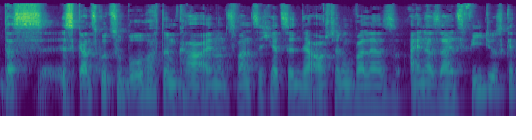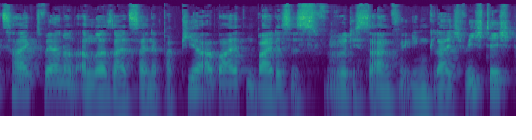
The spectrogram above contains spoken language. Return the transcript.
das ist ganz gut zu beobachten im K21 jetzt in der Ausstellung, weil er einerseits Videos gezeigt werden und andererseits seine Papierarbeiten. Beides ist, würde ich sagen, für ihn gleich wichtig.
